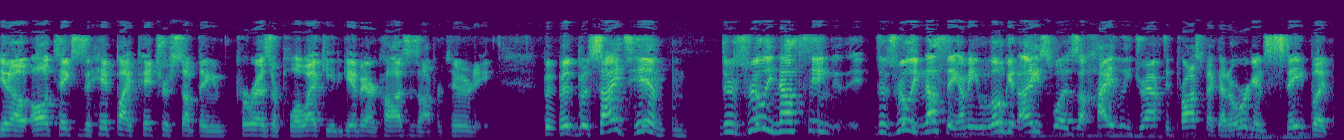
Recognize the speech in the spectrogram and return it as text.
you know all it takes is a hit by pitch or something, Perez or Plawecki, to give Eric Haas his opportunity. But, but besides him, there's really nothing. There's really nothing. I mean, Logan Ice was a highly drafted prospect of Oregon State, but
